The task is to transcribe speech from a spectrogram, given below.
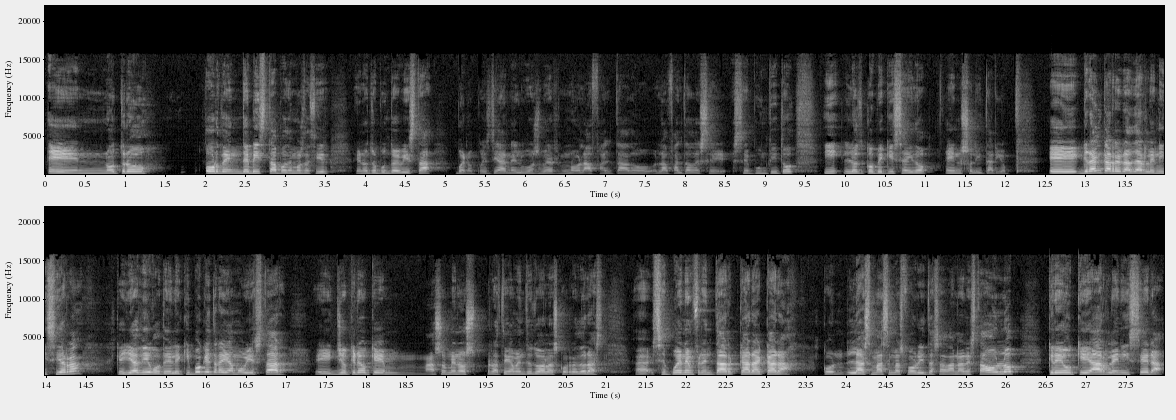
en otro orden de vista, podemos decir, en otro punto de vista, bueno, pues ya en el Bosberg no le ha faltado, le ha faltado ese, puntito y Lotkopecky se ha ido en solitario. Eh, gran carrera de Arleni Sierra, que ya digo, del equipo que traía Movistar, eh, yo creo que más o menos prácticamente todas las corredoras eh, se pueden enfrentar cara a cara con las máximas favoritas a ganar esta Onlop. Creo que Arleni Sierra,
